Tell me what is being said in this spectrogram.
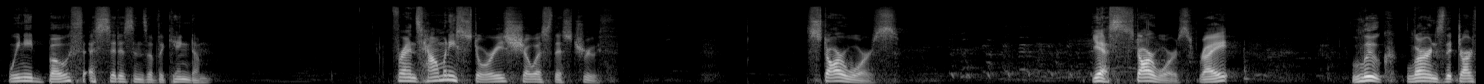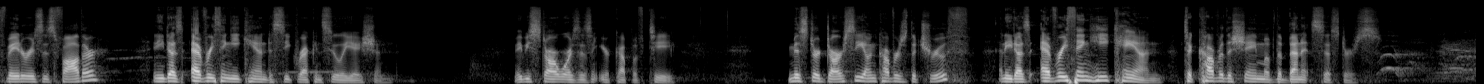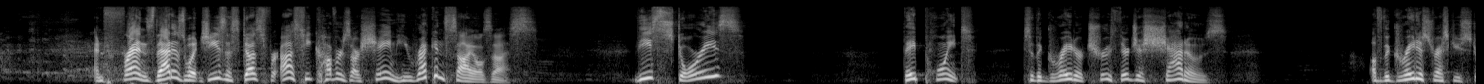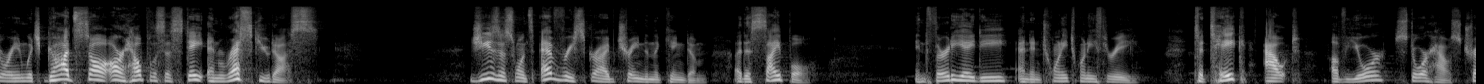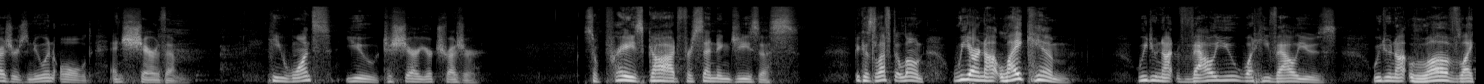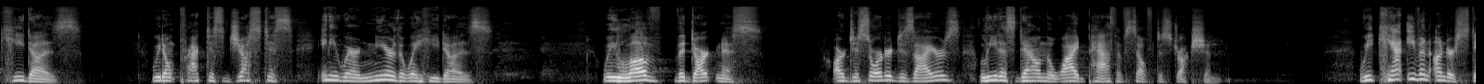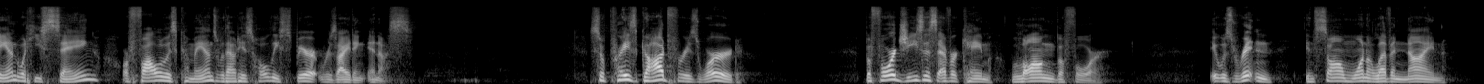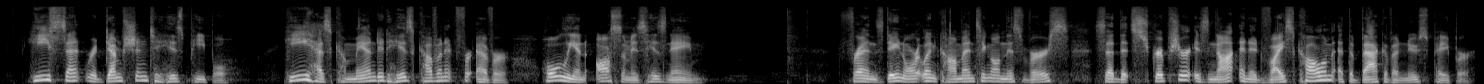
We need both as citizens of the kingdom. Friends, how many stories show us this truth? Star Wars. Yes, Star Wars, right? Luke learns that Darth Vader is his father and he does everything he can to seek reconciliation. Maybe Star Wars isn't your cup of tea. Mr. Darcy uncovers the truth, and he does everything he can to cover the shame of the Bennet sisters. And friends, that is what Jesus does for us. He covers our shame, He reconciles us. These stories, they point to the greater truth. They're just shadows of the greatest rescue story in which God saw our helpless estate and rescued us. Jesus wants every scribe trained in the kingdom, a disciple in 30 AD and in 2023, to take out of your storehouse treasures new and old and share them. He wants you to share your treasure. So praise God for sending Jesus. Because left alone, we are not like him. We do not value what he values. We do not love like he does. We don't practice justice anywhere near the way he does. We love the darkness. Our disordered desires lead us down the wide path of self destruction. We can't even understand what he's saying or follow his commands without his Holy Spirit residing in us. So praise God for his word. Before Jesus ever came, long before, it was written in Psalm 111:9, He sent redemption to his people. He has commanded his covenant forever. Holy and awesome is his name. Friends, Dane Ortlund, commenting on this verse, said that Scripture is not an advice column at the back of a newspaper.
